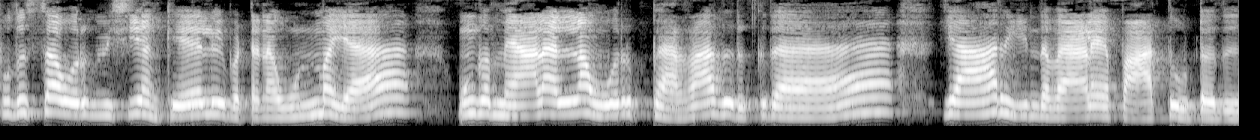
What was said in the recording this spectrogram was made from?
புதுசாக ஒரு விஷயம் கேள்விப்பட்டன உண்மையை? உங்கள் மேலெல்லாம் ஒரு பெறாது இருக்குத. யார் இந்த வேலையை பார்த்து விட்டது?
